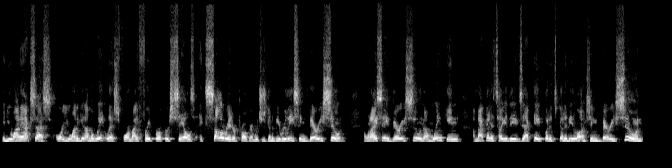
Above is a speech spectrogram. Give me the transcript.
and you want access or you want to get on the wait list for my Freight Broker Sales Accelerator program, which is going to be releasing very soon. And when I say very soon, I'm winking. I'm not going to tell you the exact date, but it's going to be launching very soon.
